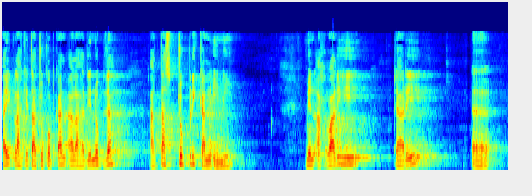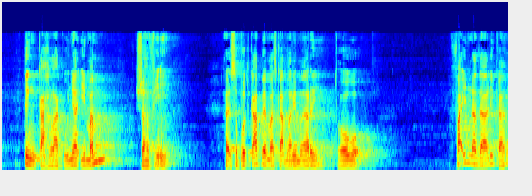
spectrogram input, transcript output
baiklah kita cukupkan ala hadin nubzah atas cuplikan ini. Min ahwalihi dari eh, tingkah lakunya Imam Syafi'i. Sebut kabeh mas kak mari-mari, dawa. Fa inna dzalika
